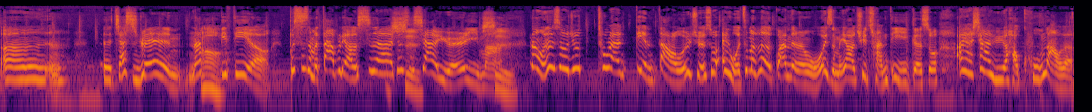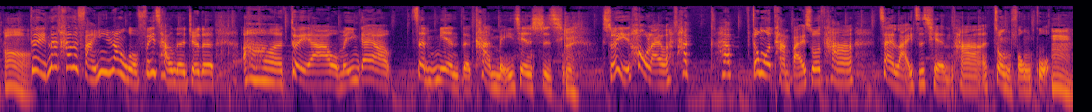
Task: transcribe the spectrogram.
嗯。”呃，just rain，not big deal，不是什么大不了的事啊，就是下雨而已嘛。是。那我那时候就突然电到，我就觉得说，哎、欸，我这么乐观的人，我为什么要去传递一个说，哎呀，下雨好苦恼的？嗯。对，那他的反应让我非常的觉得啊，对啊，我们应该要正面的看每一件事情。对。所以后来他他跟我坦白说，他在来之前他中风过。嗯。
